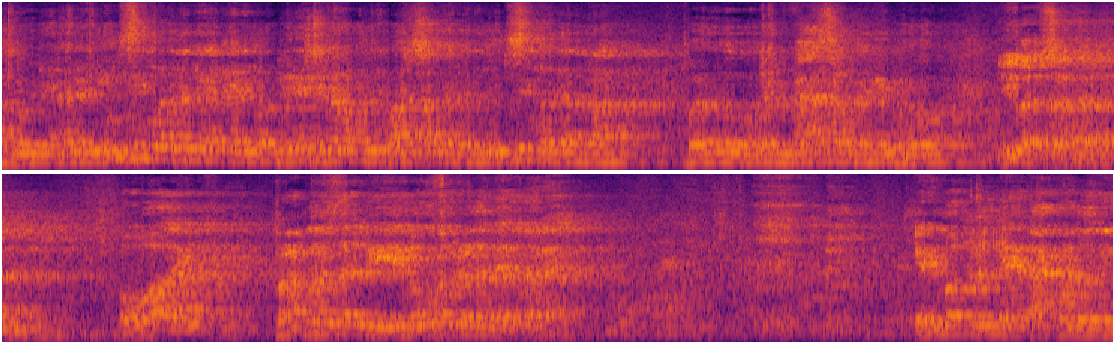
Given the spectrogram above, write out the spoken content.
ಅದು ಯಾಕಂದ್ರೆ ನಿಮ್ ಸಿನಿಮಾದಲ್ಲಿ ಯಾಕಂದ್ರೆ ನಿಮ್ಮ ಬೇರೆ ಚಕ್ರವರ್ತಿ ಭಾಷಾ ನಿಮ್ ಸಿನಿಮಾದಲ್ಲಿ ಅಂತ ಬರೋದು ಆಗಿರ್ಬೋದು ಇಲ್ಲ ಸರ್. ಒಬ್ಬ ಪ್ರಪಂಚದಲ್ಲಿ ಲೋಕಗಳಲ್ಲಿ ಇರ್ತಾರೆ. ಹೆಣ್ಮಕ್ಳನ್ನ ಎತ್ತಾಕೊಂಡು ಹೋಗಿ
